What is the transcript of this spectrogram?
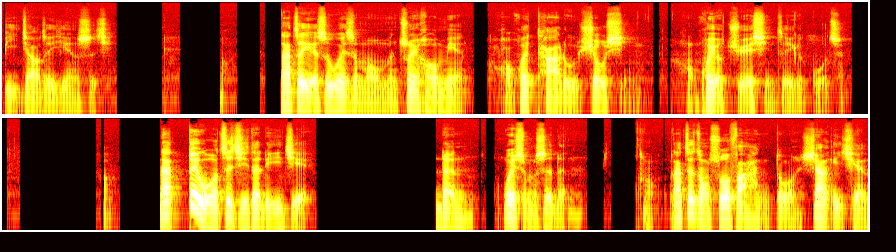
比较这件事情。那这也是为什么我们最后面会踏入修行，会有觉醒这一个过程。那对我自己的理解，人。为什么是人？哦，那这种说法很多，像以前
